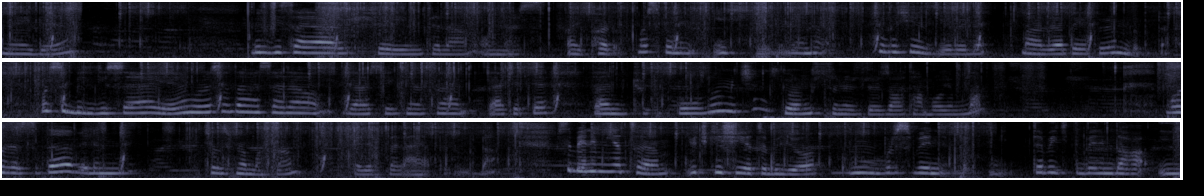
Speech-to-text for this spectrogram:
neydi? Bilgisayar şeyim falan oynarsın. Ay pardon. Burası benim iş yerim. Yani çalışıyoruz diye böyle rap yapıyorum da burada. Burası bilgisayar yerim. Burası da mesela gerçekten mesela gerçekte ben çocuk olduğum için görmüşsünüzdür zaten boyumda. Burası da benim çalışma masam. Hedef falan yaparım burada. Burası benim yatağım. Üç kişi yatabiliyor. Burası benim tabii ki de benim daha iyi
